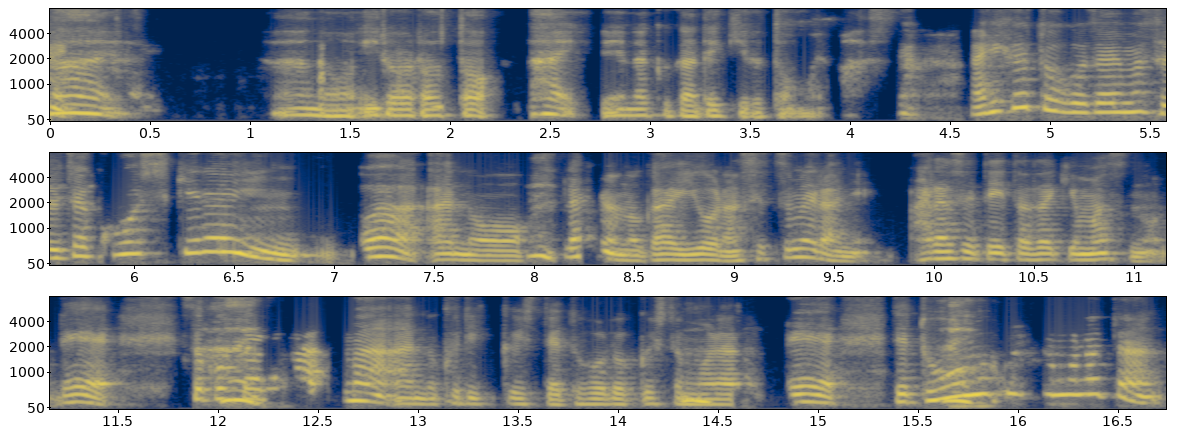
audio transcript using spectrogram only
はい、はいあの、いろいろと、はい、連絡ができると思います。ありがとうございます。じゃあ、公式 LINE は、あの、ラジオの概要欄、説明欄に貼らせていただきますので、そこから、はい、まあ、あの、クリックして登録してもらって、で、登録してもらったら、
